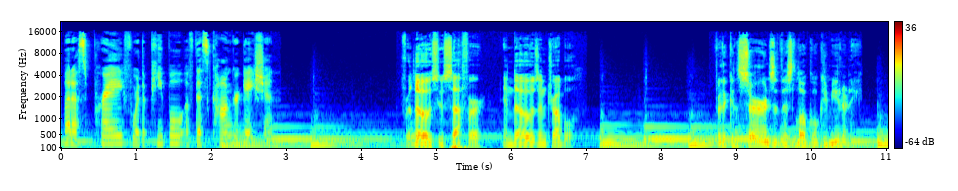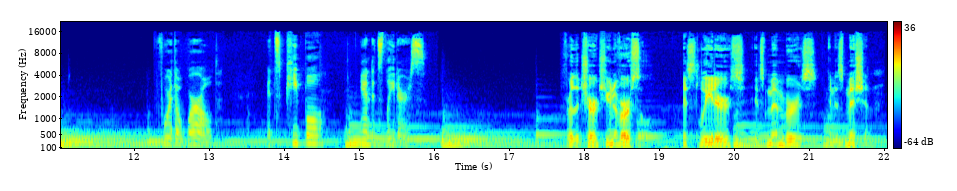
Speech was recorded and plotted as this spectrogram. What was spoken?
let us pray for the people of this congregation for those who suffer and those in trouble, for the concerns of this local community, for the world, its people, and its leaders, for the Church Universal, its leaders, its members, and its mission,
